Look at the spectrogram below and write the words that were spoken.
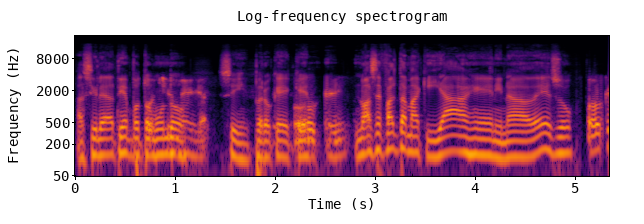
Así le da tiempo a todo el mundo. Sí, pero que, que Ok. no hace falta maquillaje ni nada de eso. Ok,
